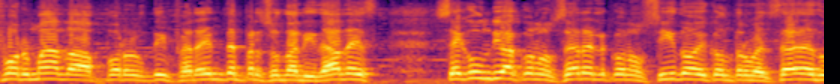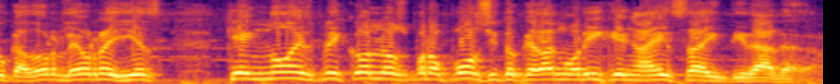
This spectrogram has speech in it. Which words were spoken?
formada por diferentes personalidades, según dio a conocer el conocido y controversial educador Leo Reyes, quien no explicó los propósitos que dan origen a esa entidad.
